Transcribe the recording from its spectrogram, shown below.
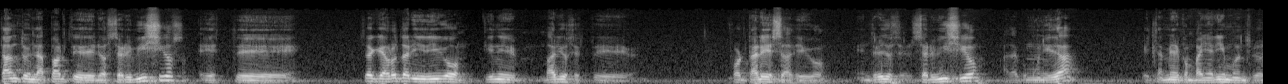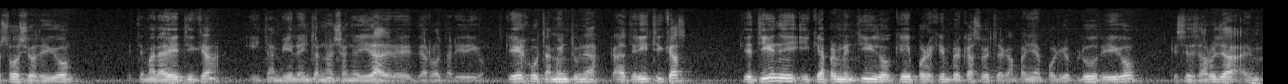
tanto en la parte de los servicios, este, o sea que Rotary, digo, tiene varios este, fortalezas, digo, entre ellos el servicio a la comunidad, y también el compañerismo entre los socios, digo, el tema de la ética y también la internacionalidad de, Rotary, digo, que es justamente una de las características que tiene y que ha permitido que, por ejemplo, el caso de esta campaña de Polio Plus, digo, que se desarrolla en,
